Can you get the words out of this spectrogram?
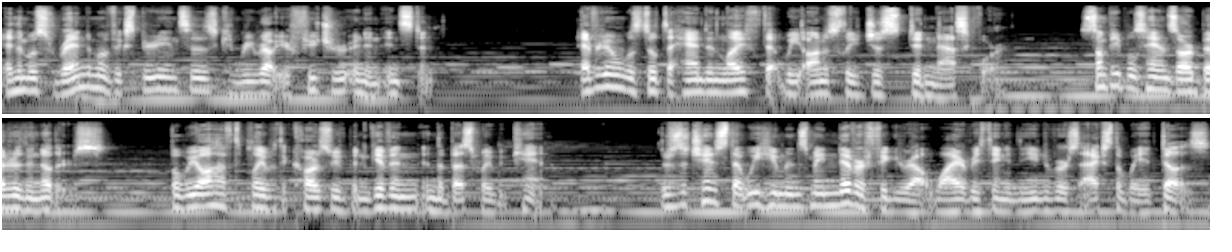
and the most random of experiences can reroute your future in an instant. Everyone was dealt a hand in life that we honestly just didn't ask for. Some people's hands are better than others, but we all have to play with the cards we've been given in the best way we can. There's a chance that we humans may never figure out why everything in the universe acts the way it does.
